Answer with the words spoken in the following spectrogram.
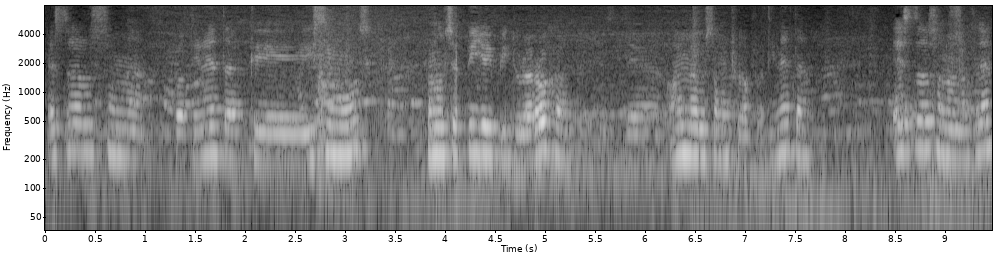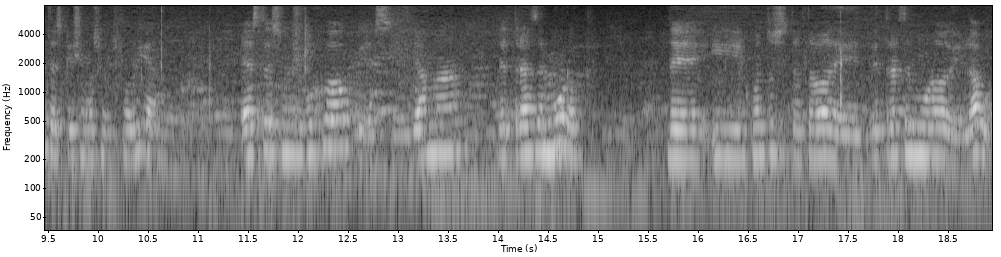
Esta es una patineta que hicimos con un cepillo y pintura roja. A mí me gusta mucho la patineta. Estos son unos lentes que hicimos el mismo día. Este es un dibujo que se llama Detrás del muro. Y el cuento se trataba de Detrás del muro del agua.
